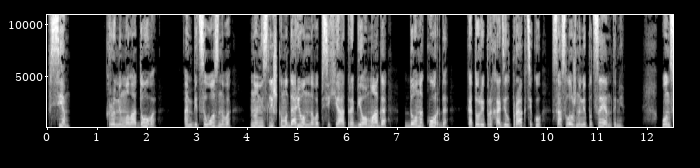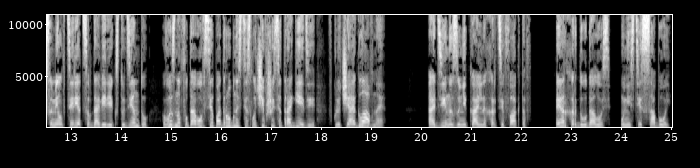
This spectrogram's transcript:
Всем. Кроме молодого, амбициозного, но не слишком одаренного психиатра-биомага Дона Корда, который проходил практику со сложными пациентами. Он сумел втереться в доверие к студенту, вызнав у того все подробности случившейся трагедии, включая главное. Один из уникальных артефактов Эрхарду удалось унести с собой.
